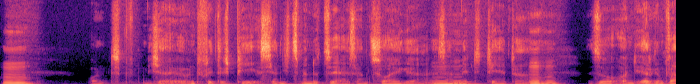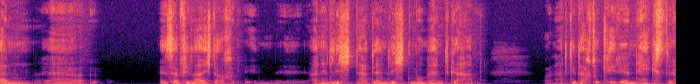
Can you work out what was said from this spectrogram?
Mhm. Und Michael und Friedrich P. ist ja nichts mehr Nütze. Er ist ein Zeuge, er ist ein mhm. Mittäter. Mhm. So, und irgendwann äh, ist er vielleicht auch in äh, einen Licht, hat er einen lichten Moment gehabt und hat gedacht, okay, der Nächste,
